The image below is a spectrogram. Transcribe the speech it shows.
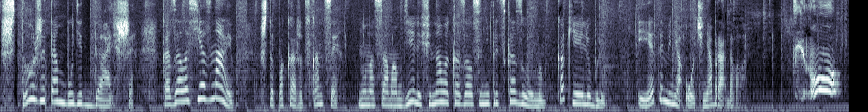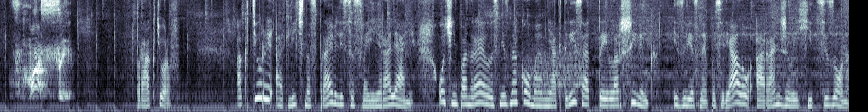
что же там будет дальше. Казалось, я знаю, что покажут в конце – но на самом деле финал оказался непредсказуемым, как я и люблю. И это меня очень обрадовало. Кино в массы. Про актеров. Актеры отлично справились со своими ролями. Очень понравилась незнакомая мне актриса Тейлор Шиллинг, известная по сериалу «Оранжевый хит сезона».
